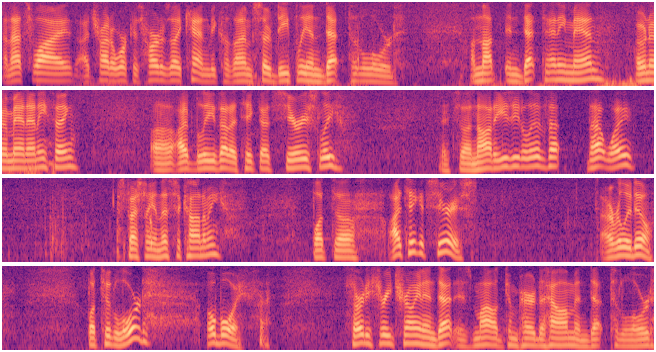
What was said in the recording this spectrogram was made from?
And that's why I try to work as hard as I can because I'm so deeply in debt to the Lord. I'm not in debt to any man, owe no man anything. Uh, I believe that. I take that seriously. It's uh, not easy to live that, that way, especially in this economy. But uh, I take it serious. I really do. But to the Lord, oh boy, 33 trillion in debt is mild compared to how I'm in debt to the Lord.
